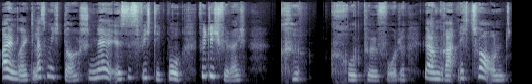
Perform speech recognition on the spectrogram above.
Eindreck, lass mich doch. Schnell, es ist wichtig. Bo, für dich vielleicht. K wurde. Wir haben gerade nichts vor und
